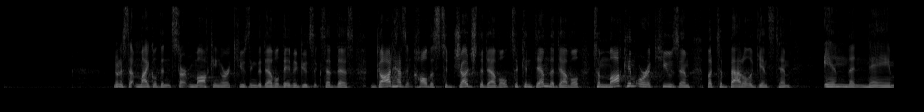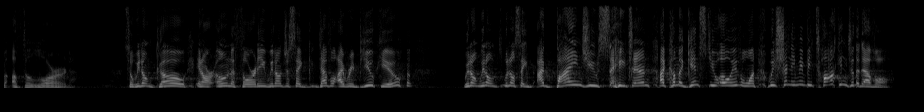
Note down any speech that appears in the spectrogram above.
Notice that Michael didn't start mocking or accusing the devil. David Guzik said this God hasn't called us to judge the devil, to condemn the devil, to mock him or accuse him, but to battle against him in the name of the Lord. So we don't go in our own authority. We don't just say, Devil, I rebuke you. We don't, we, don't, we don't say, I bind you, Satan. I come against you, O evil one. We shouldn't even be talking to the devil.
